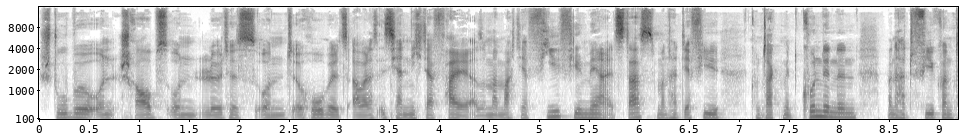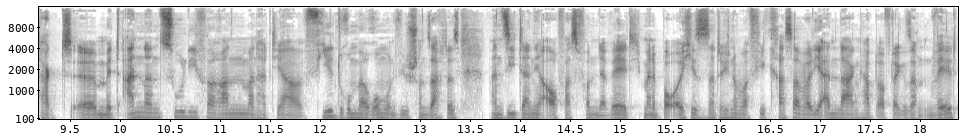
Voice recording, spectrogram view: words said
Stube und schraubst und lötest und äh, hobelst, aber das ist ja nicht der Fall. Also man macht ja viel, viel mehr als das. Man hat ja viel Kontakt mit Kundinnen, man hat viel Kontakt äh, mit anderen Zulieferern, man hat ja viel drumherum und wie du schon sagtest, man sieht dann ja auch was von der Welt. Ich meine, bei euch ist es natürlich nochmal viel krasser, weil ihr Anlagen habt auf der gesamten Welt.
